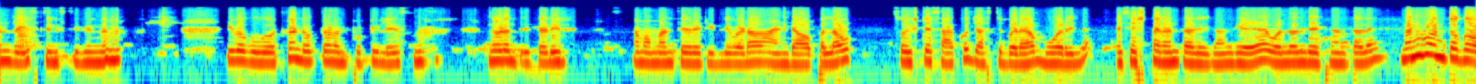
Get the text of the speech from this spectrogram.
ಅಂದ್ರೆ ಲೇಸ್ ತಿನ್ನಿಸ್ತಿದೀನಿ ನಾನು. ಇವಾಗ ಹೊತ್ಕೊಂಡು ಹೋಗ್ತಾಳ ಒಂದ್ ಪುಟ್ಟಿ ಲೇಸ್ ನೋಡಂತ್ರಿ ತಡೀರಿ ನಮ್ಮ ಅಮ್ಮನ favourite idli vada and pulao. So ಇಷ್ಟೇ ಸಾಕು. ಜಾಸ್ತಿ ಬೇಡ. ಮೂವರಿಂದ. ಎಷ್ಟ್ ತಗಂತಾಳೆ ಈಗ? ಹಂಗೆ ಒಂದೊಂದೇ ತಗಂತಾಳೆ ನನಗೂ ಒಂದ್ ತಗೋ.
